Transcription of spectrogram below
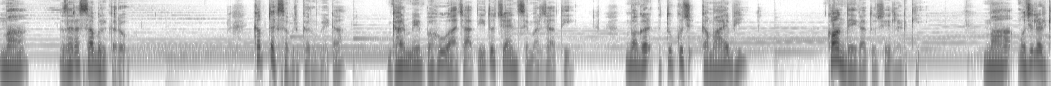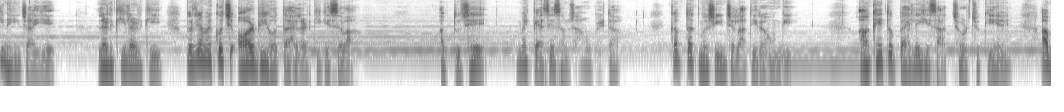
ماں، ذرا صبر کرو۔ کب تک صبر کروں بیٹا؟ گھر میں بہو آ جاتی تو چین سے مر جاتی، مگر تو کچھ کمائے بھی؟ کون دے گا تجھے لڑکی؟ ماں، مجھے لڑکی نہیں چاہیے۔ لڑکی لڑکی، دنیا میں کچھ اور بھی ہوتا ہے لڑکی کے سوا۔ اب تجھے میں کیسے سمجھاؤں بیٹا؟ کب تک مشین چلاتی رہوں گی؟ آنکھیں تو پہلے ہی ساتھ چھوڑ چکی ہیں، اب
